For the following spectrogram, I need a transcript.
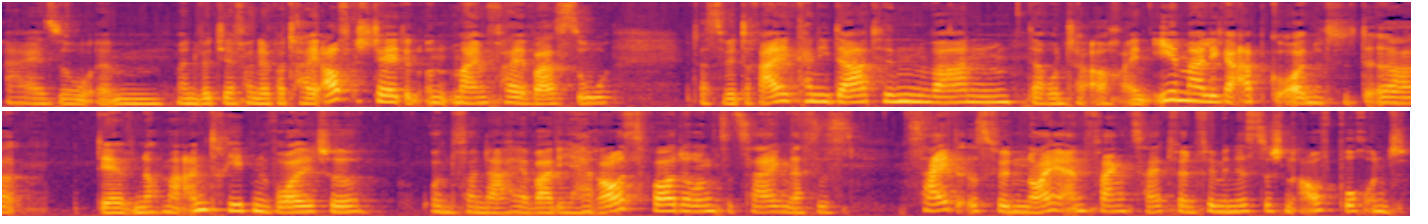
Also ähm, man wird ja von der Partei aufgestellt. In, in meinem Fall war es so, dass wir drei Kandidatinnen waren, darunter auch ein ehemaliger Abgeordneter, der nochmal antreten wollte. Und von daher war die Herausforderung zu zeigen, dass es Zeit ist für einen Neuanfang, Zeit für einen feministischen Aufbruch und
